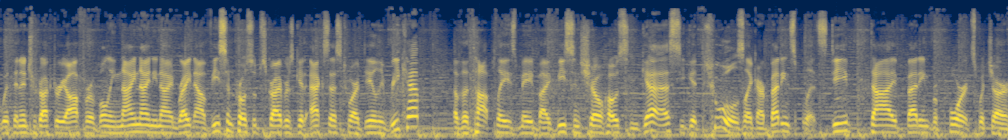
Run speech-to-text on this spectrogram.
with an introductory offer of only $9.99 right now. VSIN Pro subscribers get access to our daily recap of the top plays made by VSIN show hosts and guests. You get tools like our betting splits, deep dive betting reports, which are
